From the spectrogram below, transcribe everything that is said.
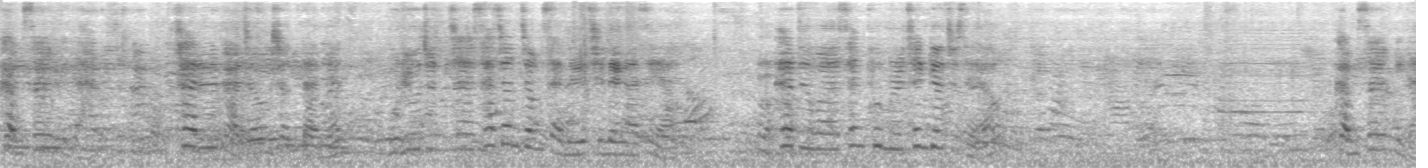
감사합니다. 차를 가져오셨다면 무료 주차 사전 정산을 진행하세요. 카드와 상품을 챙겨주세요. 감사합니다.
